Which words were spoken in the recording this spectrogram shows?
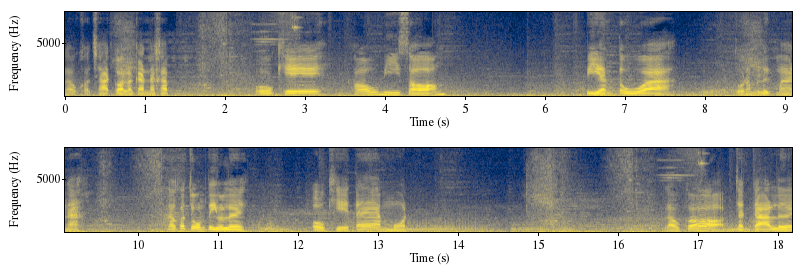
เราขอชาร์จก่อนแล้วกันนะครับ โอเค เขามี 2 เปลี่ยนตัว ตัวน้ำลึกมานะ แล้วก็โจมตีเราเลย โอเคแต้มหมด เราก็จัดการเลย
